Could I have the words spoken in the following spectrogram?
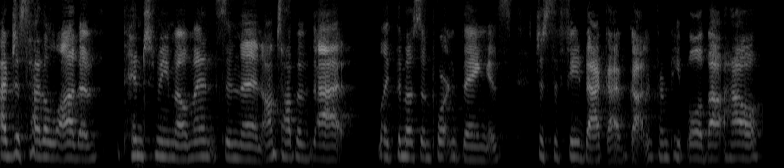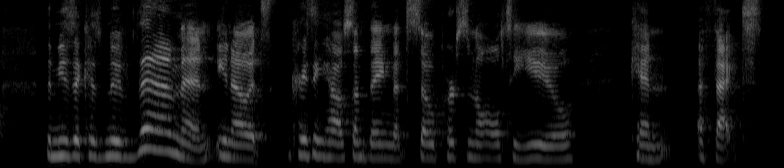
I've just had a lot of pinch me moments. And then on top of that, like the most important thing is just the feedback I've gotten from people about how the music has moved them. And, you know, it's crazy how something that's so personal to you can affect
